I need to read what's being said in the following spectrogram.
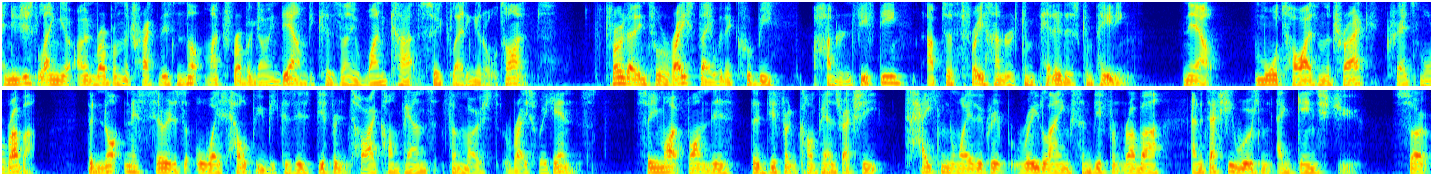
and you're just laying your own rubber on the track. There's not much rubber going down because only one kart circulating at all times. Throw that into a race day where there could be 150 up to 300 competitors competing. Now, more tyres on the track creates more rubber, but not necessarily does it always help you because there's different tyre compounds for most race weekends. So you might find there's the different compounds are actually taking away the grip, relaying some different rubber, and it's actually working against you. So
